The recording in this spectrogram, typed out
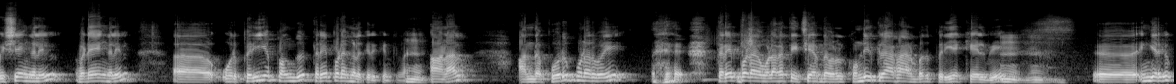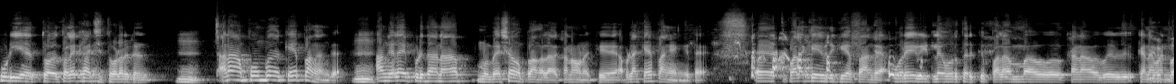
விஷயங்களில் விடயங்களில் ஒரு பெரிய பங்கு திரைப்படங்களுக்கு இருக்கின்றன. ஆனால் அந்த பொறுப்புணர்வை திரைப்பட உலகத்தைச் சேர்ந்தவர்கள் கொண்டிருக்கிறார்களா என்பது பெரிய கேள்வி. இங்க இருக்கக்கூடிய தொலைக்காட்சி தொடர்கள். ஆனா போகும்போது கேட்பாங்க அங்க. அங்கெல்லாம் இப்படிதானா? விஷம் வைப்பாங்களா கணவனுக்கு? அப்படிலாம் கேட்பாங்க எங்கிட்ட பல கேள்வி கேட்பாங்க. ஒரே வீட்டுல ஒருத்தருக்கு பல கணவன்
